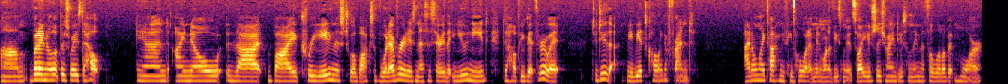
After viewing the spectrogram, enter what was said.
Um, but I know that there's ways to help. And I know that by creating this toolbox of whatever it is necessary that you need to help you get through it, to do that. Maybe it's calling a friend. I don't like talking to people when I'm in one of these moods. So I usually try and do something that's a little bit more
